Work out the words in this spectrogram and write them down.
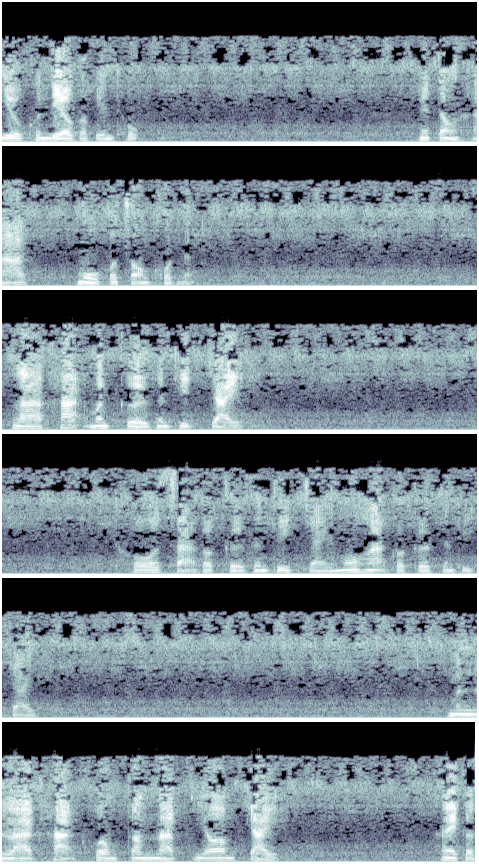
อยู่คนเดียวก็เป็นทุกข์ไม่ต้องหาหมู่ก็สองคนแหละราคะมันเกิดขึ้นที่ใจ โทสะก็เกิดขึ้นที่ใจ โมหะก็เกิดขึ้นที่ใจ มันราคะความกำหนัดย้อมใจ ให้กระ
